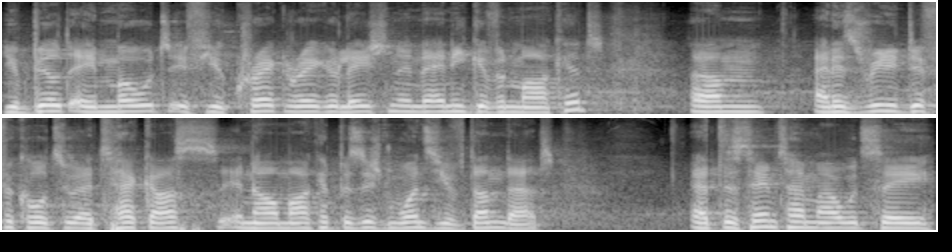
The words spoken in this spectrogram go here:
You build a moat if you crack regulation in any given market, um, and it's really difficult to attack us in our market position once you've done that. At the same time, I would say,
